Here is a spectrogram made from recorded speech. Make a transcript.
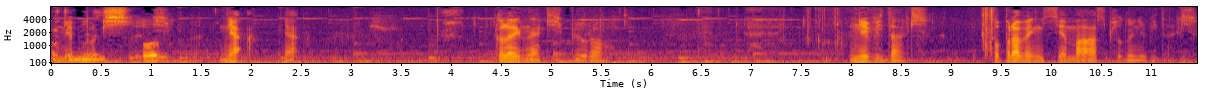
A Nie nie patrzyliśmy. Nie, nie. Kolejne jakieś biuro. Nie widać. Po prawej nic nie ma, a z przodu nie widać.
